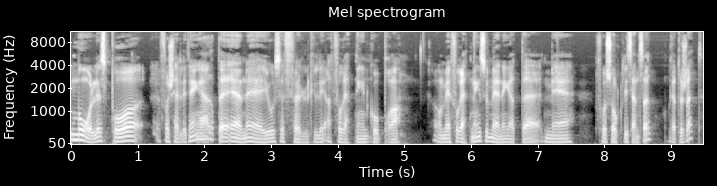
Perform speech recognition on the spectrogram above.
måles på forskjellige ting her. Det ene er jo selvfølgelig at forretningen går bra. Og med forretning så mener jeg at eh, vi får solgt lisenser, rett og slett.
